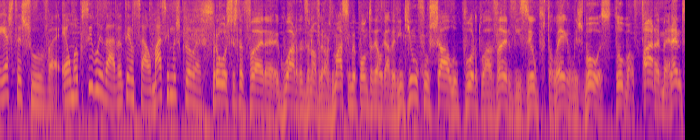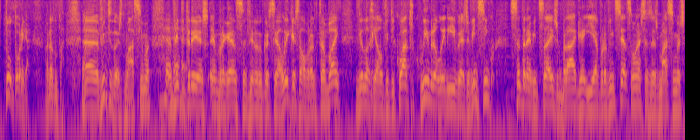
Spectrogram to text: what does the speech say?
esta chuva. É uma possibilidade. Atenção, máximas para hoje. Para hoje, sexta-feira, Guarda 19 graus de máxima, Ponta Delgada 21, Funchal, Porto, Aveiro, Viseu, Porto Alegre, Lisboa, Setúbal, Faro, Amarante, tudo, obrigado. Não está. Ah, 22 de máxima, 23 em Bragança, Viana do Castelo e Castelo Branco também, Vila Real 24, Coimbra, Leiria e Beja 25, Santarém 26, Braga e Évora 27, são estas as máximas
